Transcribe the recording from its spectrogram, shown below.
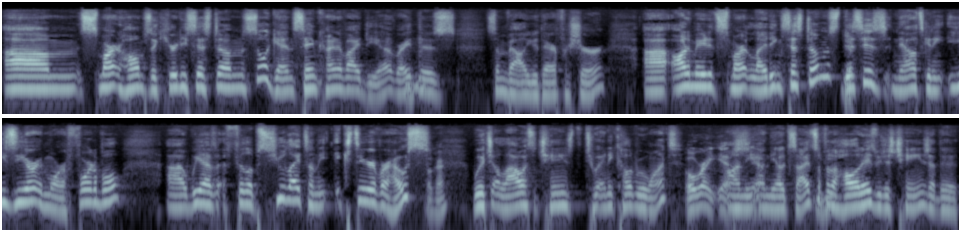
Um, smart home security systems. So again, same kind of idea, right? Mm-hmm. There's some value there for sure. Uh, automated smart lighting systems. This is now it's getting easier and more affordable. Uh, we have Philips Hue lights on the exterior of our house, Okay. which allow us to change to any color we want. Oh, right, yes, On the yeah. Mm-hmm. on the outside. So for the holidays, we just change at the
